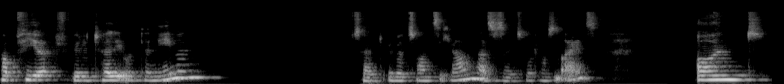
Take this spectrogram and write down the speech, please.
habe vier spirituelle Unternehmen seit über 20 Jahren, also seit 2001. Und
